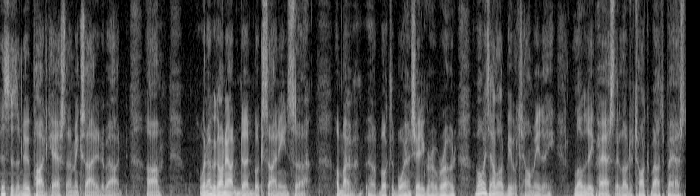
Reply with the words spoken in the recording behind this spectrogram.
This is a new podcast that I'm excited about. Um, when I've gone out and done book signings uh, of my uh, book, The Boy on Shady Grove Road, I've always had a lot of people tell me they love the past, they love to talk about the past,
